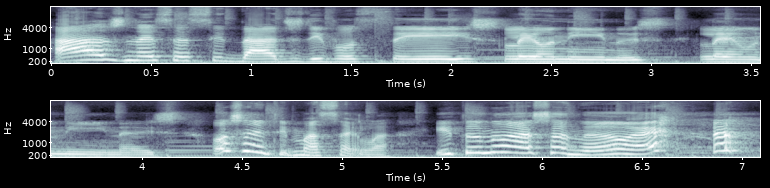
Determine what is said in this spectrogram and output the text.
às necessidades de vocês, leoninos, leoninas. Ô, gente, Marcela, e tu não acha não, é?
